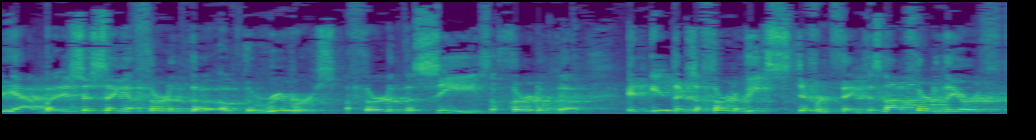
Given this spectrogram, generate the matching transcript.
yeah, but it's just saying a third of the of the rivers, a third of the seas, a third of the. It, it, there's a third of each different things. It's not a third of the earth,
